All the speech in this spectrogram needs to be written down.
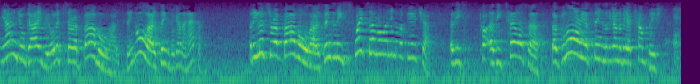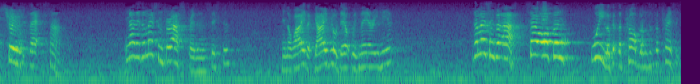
the angel Gabriel lifts her above all those things. All those things were going to happen. But he lifts her above all those things and he sweeps her mind into the future as he, as he tells her the glorious things that are going to be accomplished through that Son. You know, there's a lesson for us, brothers and sisters, in the way that Gabriel dealt with Mary here. The lesson for us. So often we look at the problems of the present.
